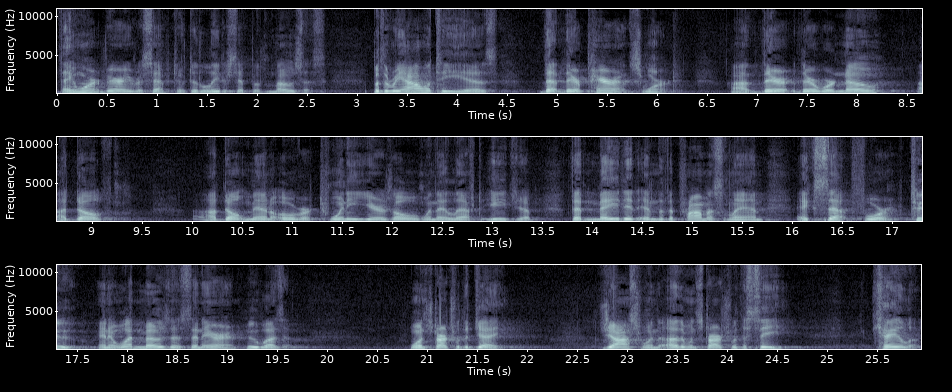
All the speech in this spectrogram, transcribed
they weren't very receptive to the leadership of Moses. But the reality is that their parents weren't. Uh, there, there were no adult, adult men over 20 years old when they left Egypt that made it into the promised land except for two. And it wasn't Moses and Aaron. Who was it? One starts with a J. Joshua, and the other one starts with a C. Caleb.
